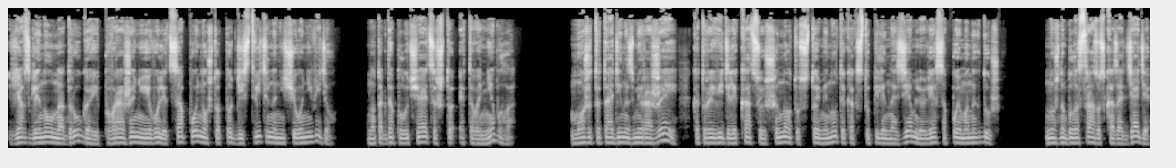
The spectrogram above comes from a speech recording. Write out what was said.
Я взглянул на друга и по выражению его лица понял, что тот действительно ничего не видел. Но тогда получается, что этого не было? Может, это один из миражей, которые видели Кацу и Шиноту с той минуты, как ступили на землю леса пойманных душ? Нужно было сразу сказать дяде,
